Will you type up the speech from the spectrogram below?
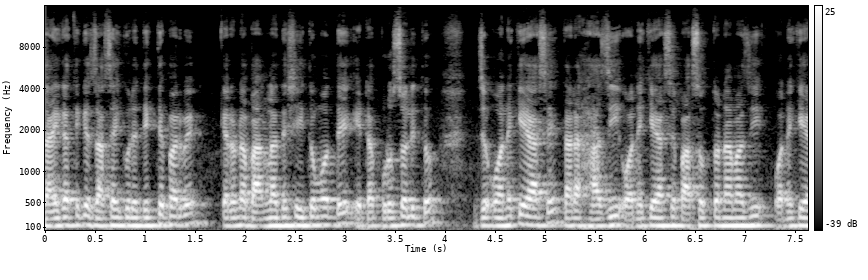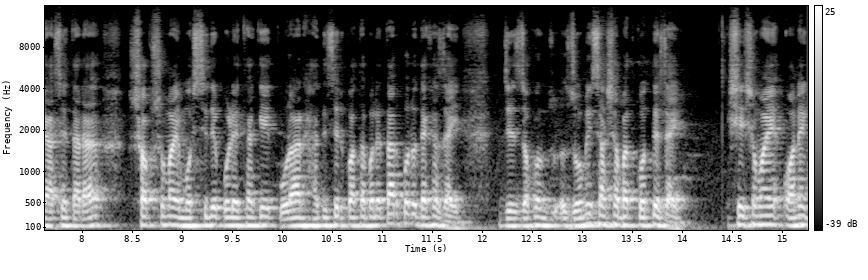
জায়গা থেকে যাচাই করে দেখতে পারবেন। কেননা বাংলাদেশে ইতোমধ্যে এটা প্রচলিত যে অনেকে আছে তারা হাজি, অনেকে আছে পাঁচক্ত নামাজি, অনেকে আছে তারা সব সময় মসজিদে পড়ে থাকে, কোরআন, হাদিসের কথা বলে। তারপরে দেখা যায় যে যখন জমি চাষাবাদ করতে যায় সেই সময় অনেক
